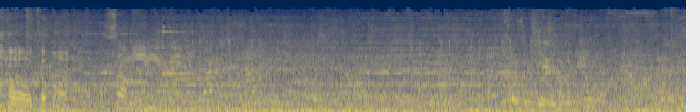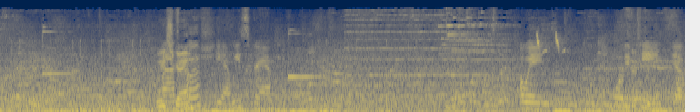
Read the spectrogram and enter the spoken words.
Oh, come on. So mean. Do we Last scram? push? Yeah, we scram. Oh wait, Or 15. Yep.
